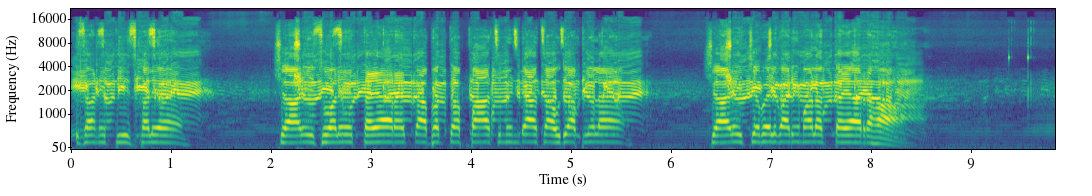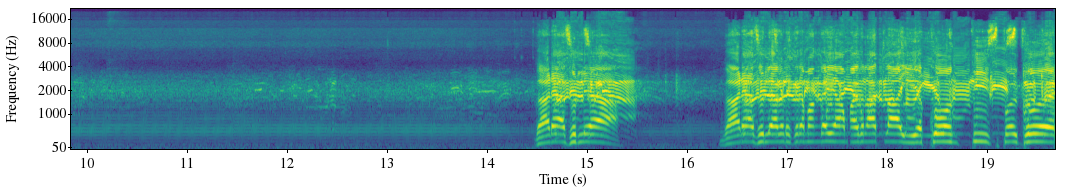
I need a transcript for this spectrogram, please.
तीस आणि तीस खाली आहे. चाळीस वाले तयार आहेत का? फक्त पाच मिनिटाचा उद्या आपल्याला चाळीसचे बैलगाडी मालक तयार राहा. गाड्या सुटल्या. गाड्या सुटल्याकडे क्रमांक या मैदानातला एकोणतीस पळतोय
